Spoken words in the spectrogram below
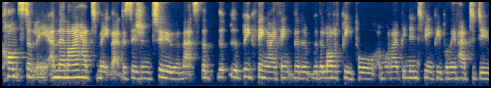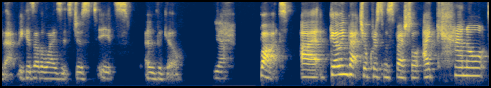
constantly and then i had to make that decision too and that's the, the, the, big thing i think that with a lot of people and when i've been interviewing people they've had to do that because otherwise it's just it's overkill. Yeah. But uh, going back to your christmas special i cannot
